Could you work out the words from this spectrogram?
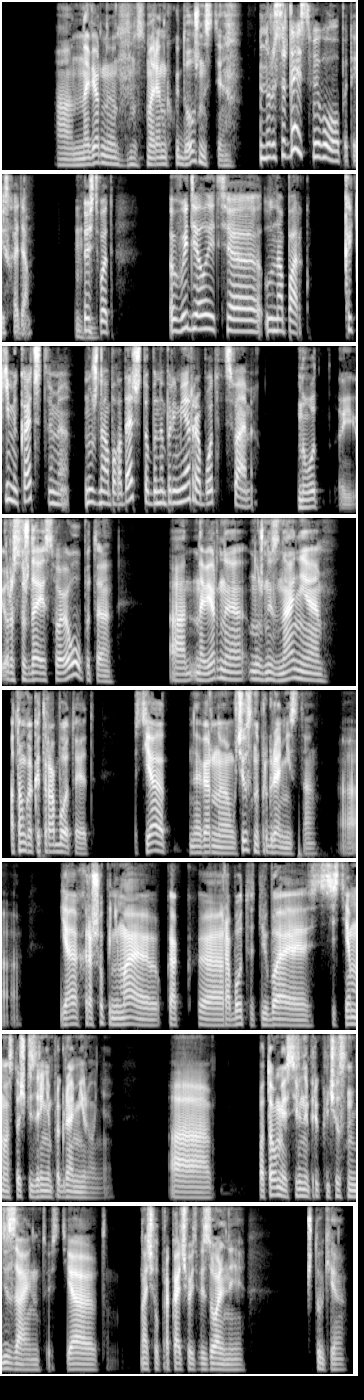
А, наверное, ну, смотря на какой должности. Ну, рассуждая из своего опыта, исходя. Угу. То есть вот вы делаете лунопарк. Какими качествами нужно обладать, чтобы, например, работать с вами? Ну вот, рассуждая из своего опыта, а, наверное, нужны знания о том, как это работает. То есть я, наверное, учился на программиста. А, я хорошо понимаю, как э, работает любая система с точки зрения программирования. А потом я сильно переключился на дизайн. То есть я там, начал прокачивать визуальные штуки.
